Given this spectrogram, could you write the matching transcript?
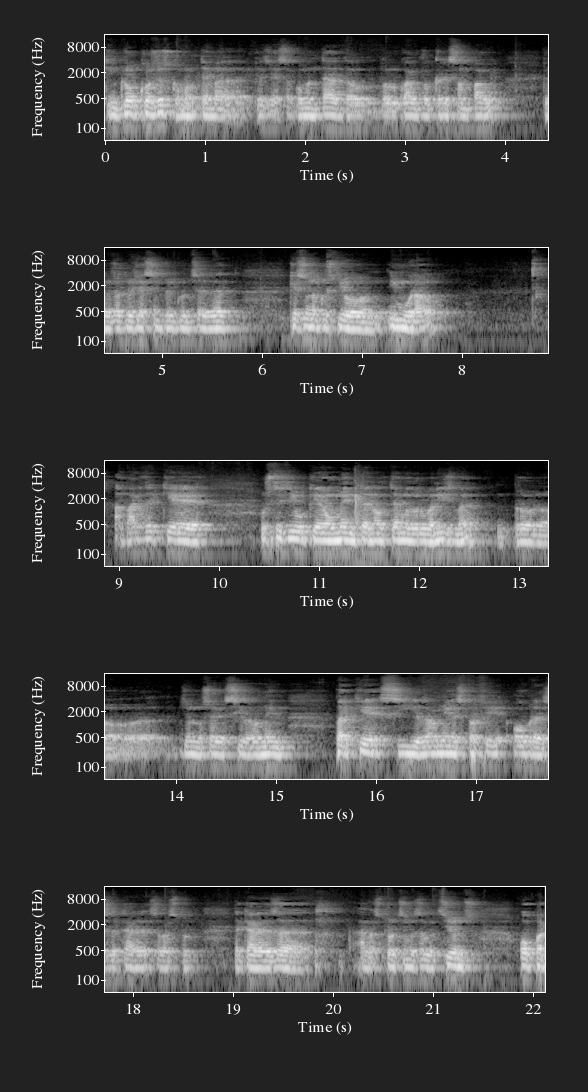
que inclou coses com el tema que ja s'ha comentat del, del local del carrer Sant Pau, que nosaltres ja sempre hem considerat que és una qüestió immoral, a part de que vostès diu que augmenten el tema d'urbanisme, però no, jo no sé si realment perquè si realment és per fer obres de cares a les, de cares a, a les pròximes eleccions o per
